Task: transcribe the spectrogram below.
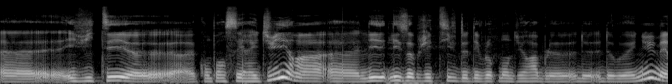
euh, éviter, euh, compenser, réduire les, objectifs de développement durable de, l'ONU, mais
